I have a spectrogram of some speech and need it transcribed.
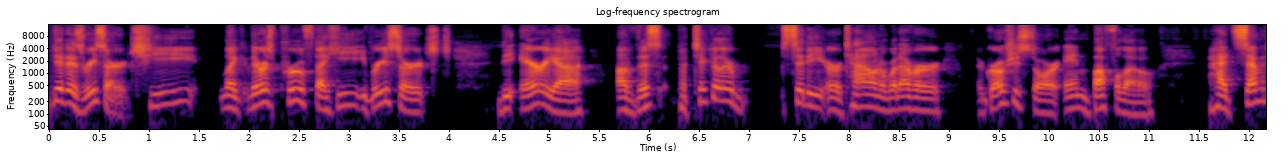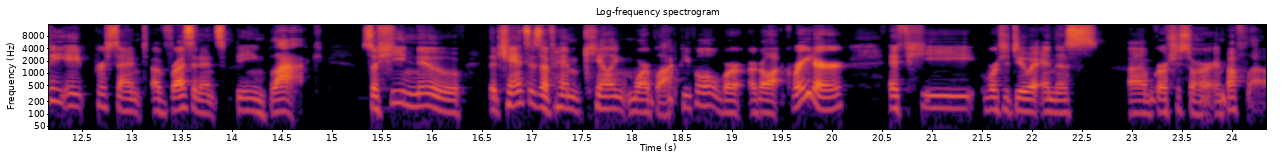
he did his research. He like there was proof that he researched the area of this particular city or town or whatever a grocery store in Buffalo had 78% of residents being black. So he knew the chances of him killing more black people were a lot greater if he were to do it in this um, grocery store in Buffalo.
